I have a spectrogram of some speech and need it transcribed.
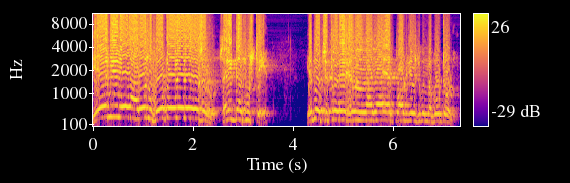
ఏమీ లేవు ఆ రోజు ఫోటోలే లేవు అసలు. సరిగ్గా చూస్తే ఏదో చిత్రలేఖనంలాగా ఏర్పాటు చేసుకున్న ఫోటోలు.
